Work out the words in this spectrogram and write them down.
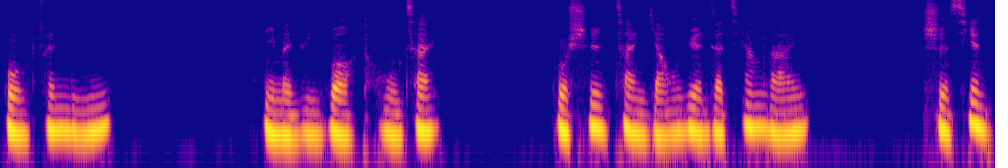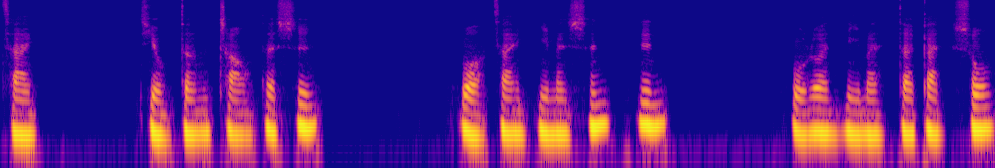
不分离。你们与我同在，不是在遥远的将来，是现在就得着的事。我在你们身边，无论你们的感受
